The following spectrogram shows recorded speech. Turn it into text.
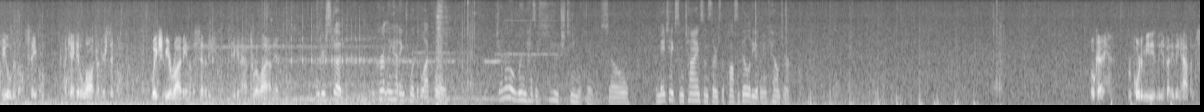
Field is unstable. I can't get a lock on your signal. Wake should be arriving in the vicinity. You're gonna have to rely on him. Understood. I'm currently heading toward the black hole. General Lin has a huge team with him, so it may take some time since there's the possibility of an encounter. Okay. Report immediately if anything happens.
